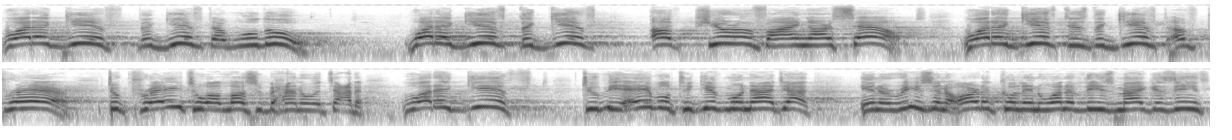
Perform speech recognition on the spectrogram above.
What a gift, the gift of wudu. What a gift, the gift of purifying ourselves. What a gift is the gift of prayer, to pray to Allah subhanahu wa ta'ala. What a gift to be able to give munajat. In a recent article in one of these magazines,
